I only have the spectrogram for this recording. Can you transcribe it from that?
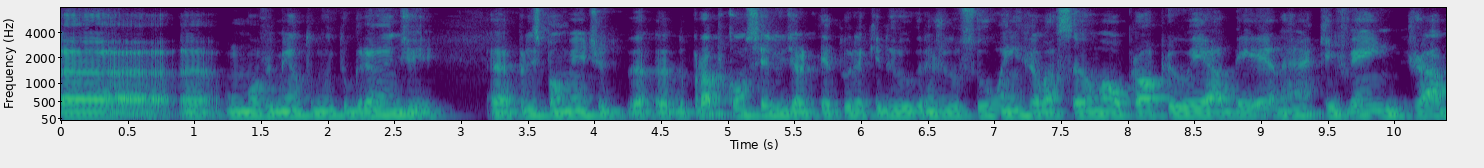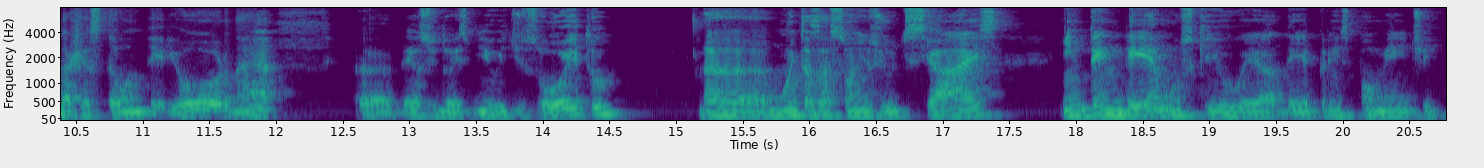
uh, uh, um movimento muito grande, uh, principalmente do próprio Conselho de Arquitetura aqui do Rio Grande do Sul, em relação ao próprio EAD, né, que vem já da gestão anterior, né, desde 2018, uh, muitas ações judiciais. Entendemos que o EAD, principalmente,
